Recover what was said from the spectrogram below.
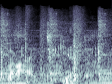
survive together.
